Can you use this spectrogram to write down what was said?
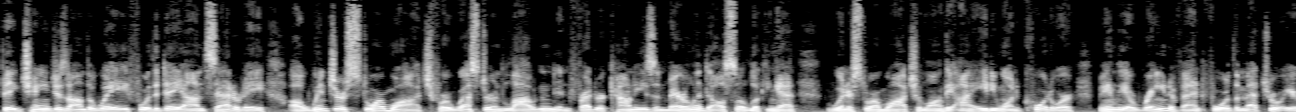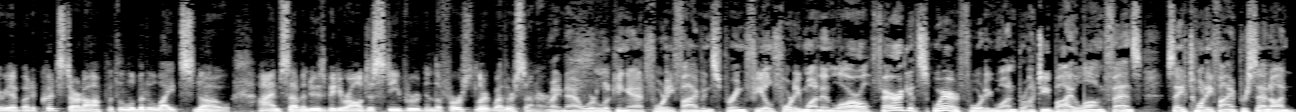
Big changes on the way for the day on Saturday. A winter storm watch for western Loudoun and Frederick counties in Maryland. Also looking at winter storm watch along the I-81 corridor. Mainly a rain event for the metro area, but it could start off with a little bit of light snow. I'm 7 News meteorologist Steve Rudin, the First Alert Weather Center. Right now, we're looking at 45 in Springfield, 41 in Laurel, Farragut Square at 41, brought to you by Long Fence. Save 25% on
